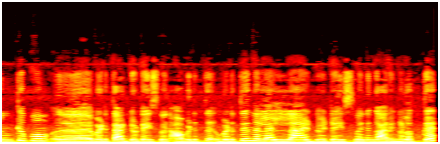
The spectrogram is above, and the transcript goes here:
സുൻക്കിപ്പം ഇവിടുത്തെ അഡ്വർടൈസ്മെന്റ് അവിടുത്തെ ഇവിടുത്തെ നല്ല എല്ലാ അഡ്വർടൈസ്മെന്റും കാര്യങ്ങളൊക്കെ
